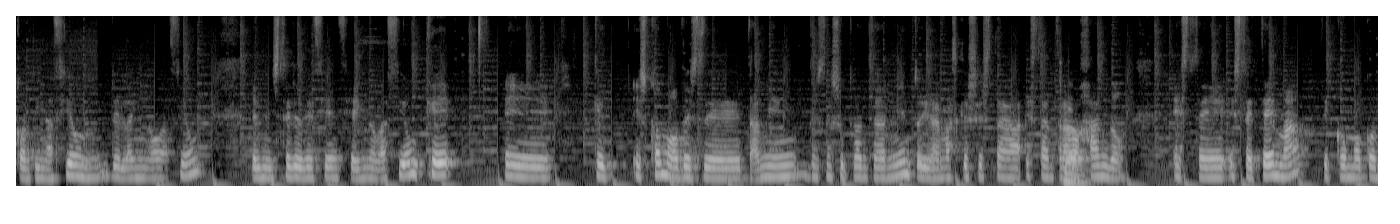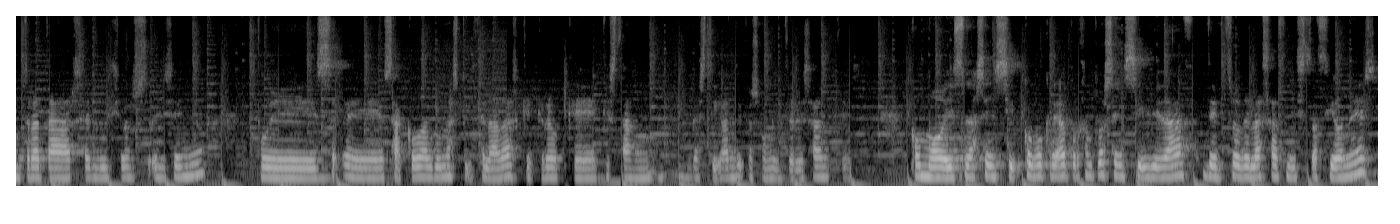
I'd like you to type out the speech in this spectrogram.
coordinación de la innovación del Ministerio de Ciencia e Innovación, que, eh, que es como desde también desde su planteamiento y además que se está, están trabajando este, este tema de cómo contratar servicios de diseño, pues eh, sacó algunas pinceladas que creo que, están investigando y que son interesantes. Como es la cómo crear, por ejemplo, sensibilidad dentro de las administraciones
